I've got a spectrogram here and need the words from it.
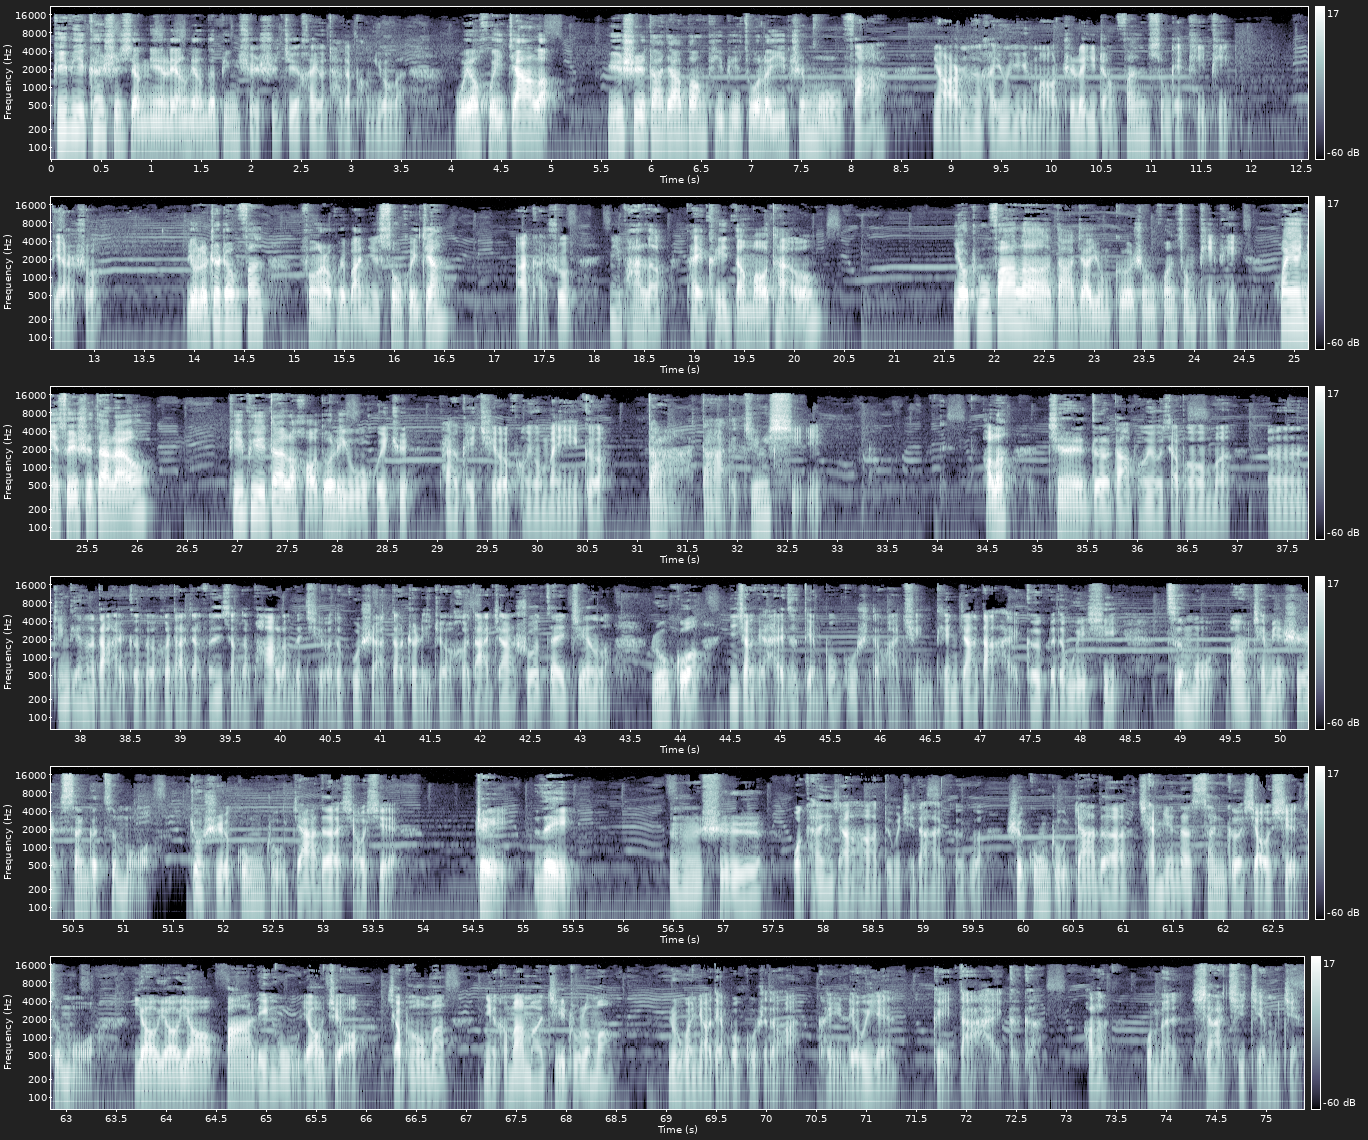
皮皮开始想念凉凉的冰雪世界，还有他的朋友们。我要回家了。于是大家帮皮皮做了一只木筏，鸟儿们还用羽毛织了一张帆送给皮皮。比尔说：“有了这张帆，风儿会把你送回家。”阿卡说：“你怕冷，它也可以当毛毯哦。”要出发了，大家用歌声欢送皮皮，欢迎你随时再来哦。皮皮带了好多礼物回去，他要给企鹅朋友们一个大大的惊喜。好了，亲爱的大朋友、小朋友们，嗯，今天呢，大海哥哥和大家分享的怕冷的企鹅的故事啊，到这里就要和大家说再见了。如果你想给孩子点播故事的话，请添加大海哥哥的微信，字母嗯前面是三个字母，就是公主家的小写 J Z，嗯，是我看一下哈，对不起，大海哥哥，是公主家的前面的三个小写字母。幺幺幺八零五幺九，小朋友们，你和妈妈记住了吗？如果你要点播故事的话，可以留言给大海哥哥。好了，我们下期节目见。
